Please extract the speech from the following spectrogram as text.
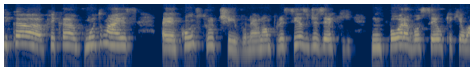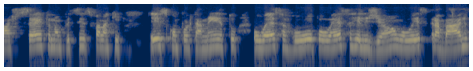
fica, fica muito mais é, construtivo, né? Eu não preciso dizer que impor a você o que, que eu acho certo, eu não preciso falar que esse comportamento, ou essa roupa, ou essa religião, ou esse trabalho,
